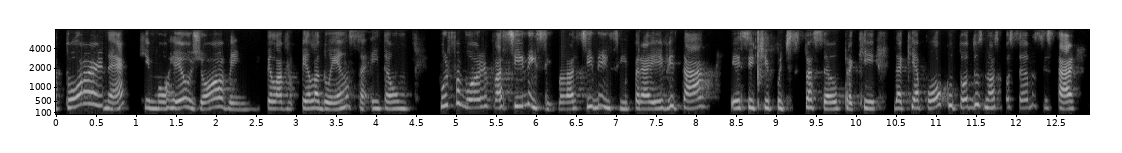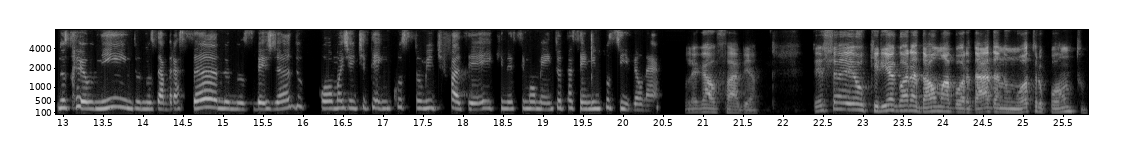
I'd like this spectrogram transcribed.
ator, né, que morreu jovem pela, pela doença, então, por favor, vacinem-se, vacinem-se para evitar esse tipo de situação, para que daqui a pouco todos nós possamos estar nos reunindo, nos abraçando, nos beijando, como a gente tem costume de fazer e que nesse momento está sendo impossível, né? Legal, Fábia. Deixa eu, queria agora dar uma abordada num outro ponto.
